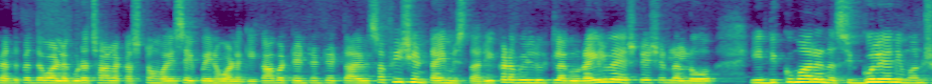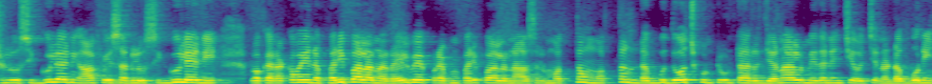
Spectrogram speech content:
పెద్ద పెద్ద వాళ్ళకి కూడా చాలా కష్టం వయసు అయిపోయిన వాళ్ళకి. కాబట్టి ఏంటంటే సఫిషియంట్ టైం ఇస్తారు. ఇక్కడ వీళ్ళు ఇట్లా రైల్వే స్టేషన్లలో ఈ దిక్కుమాలిన సిగ్గులేని మనుషులు సిగ్గులేని ఆఫీసర్లు సిగ్గులేని ఒక రకమైన పరిపాలన రైల్వే పరిపాలన అసలు మొత్తం మొత్తం డబ్బు దోచుకుంటూ ఉంటారు. జనాల మీద నుంచి వచ్చిన డబ్బుని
